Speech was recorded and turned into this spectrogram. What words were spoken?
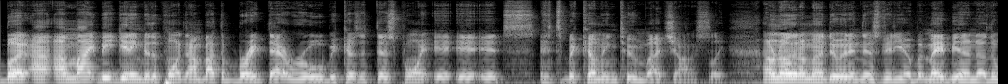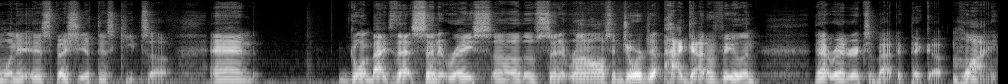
But I, I, might be getting to the point that I'm about to break that rule because at this point it, it, it's it's becoming too much. Honestly, I don't know that I'm going to do it in this video, but maybe in another one, especially if this keeps up. And going back to that Senate race, uh, those Senate runoffs in Georgia, I got a feeling that rhetoric's about to pick up. Why?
